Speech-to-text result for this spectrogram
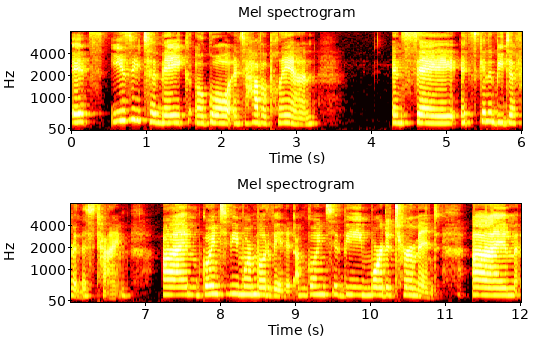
It's easy to make a goal and to have a plan and say it's going to be different this time. I'm going to be more motivated. I'm going to be more determined. I'm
